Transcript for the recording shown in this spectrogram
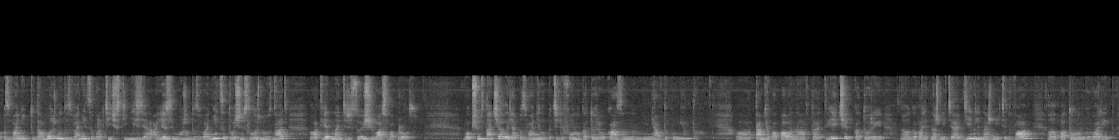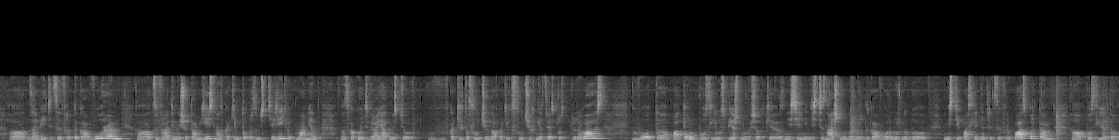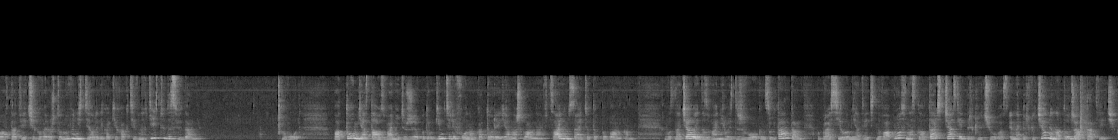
Позвонить туда можно, дозвониться практически нельзя. А если можно дозвониться, то очень сложно узнать ответ на интересующий вас вопрос. В общем, сначала я позвонила по телефону, который указан у меня в документах. Там я попала на автоответчик, который Э, говорит нажмите 1 или нажмите 2, э, потом он говорит э, забейте цифры договора, цифра 1 еще там есть, надо каким-то образом стереть в этот момент с какой-то вероятностью, в каких-то случаях да, в каких-то случаях нет, связь просто прерывалась. Вот, потом, после успешного все-таки занесения десятизначного номера договора, нужно было ввести последние три цифры паспорта. После этого автоответчик говорил, что ну вы не сделали никаких активных действий, до свидания. Вот. Потом я стала звонить уже по другим телефонам, которые я нашла на официальном сайте ОТП банка. Вот сначала я дозвонилась до живого консультанта, попросила мне ответить на вопрос, она сказала, да, сейчас я переключу вас. И она переключила меня на тот же автоответчик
